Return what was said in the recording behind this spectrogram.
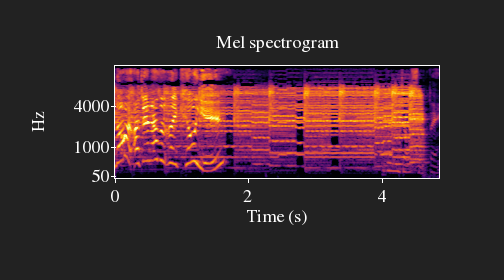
No, I didn't like kill you. I'm gonna do something.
